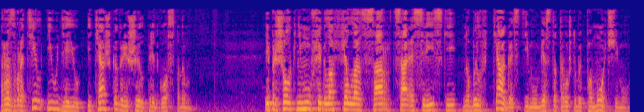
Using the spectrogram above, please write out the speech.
развратил Иудею и тяжко грешил пред Господом. И пришел к нему Феглафелласар, царь ассирийский, но был в тягость ему вместо того, чтобы помочь ему,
